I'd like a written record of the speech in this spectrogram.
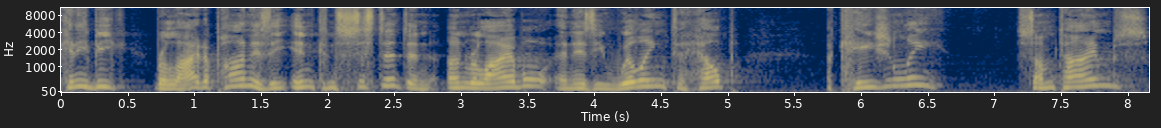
Can he be relied upon? Is he inconsistent and unreliable? And is he willing to help occasionally, sometimes?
